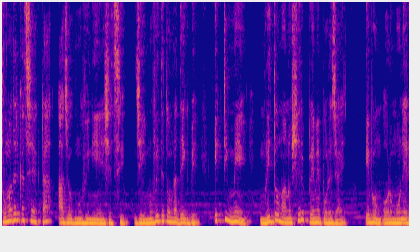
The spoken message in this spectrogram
তোমাদের কাছে একটা আজব মুভি নিয়ে এসেছি, যেই মুভিতে তোমরা দেখবে একটি মেয়ে মৃত মানুষের প্রেমে পড়ে যায় এবং ওর মনের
